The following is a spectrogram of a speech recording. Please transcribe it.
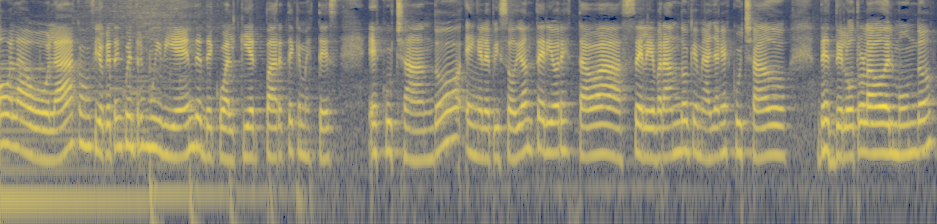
Hola, hola, confío que te encuentres muy bien desde cualquier parte que me estés escuchando. En el episodio anterior estaba celebrando que me hayan escuchado desde el otro lado del mundo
